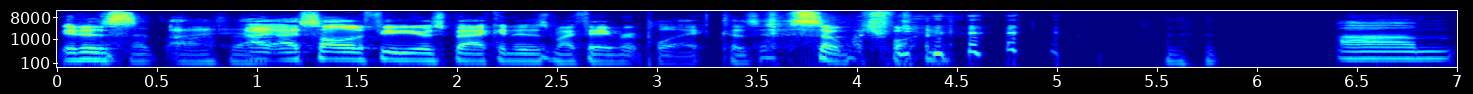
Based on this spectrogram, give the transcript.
It is. Awesome. I, I saw it a few years back, and it is my favorite play because it's so much fun. Um,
